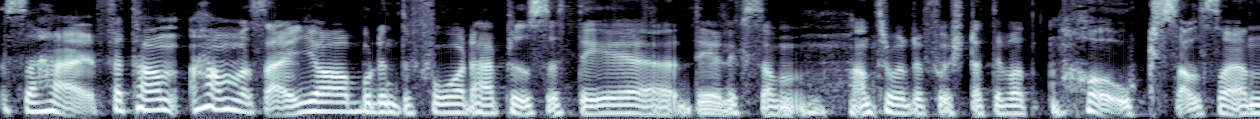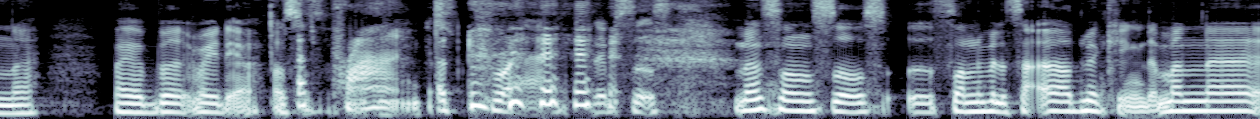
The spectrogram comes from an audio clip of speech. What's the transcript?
Så här, för han, han var så här, jag borde inte få det här priset. Det, det liksom, han trodde först att det var en hoax, alltså en, vad är, vad är det? Alltså, Ett prank. Ett prank, det precis. Men sen så, så han är väldigt så här ödmjuk kring det. Men, eh,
